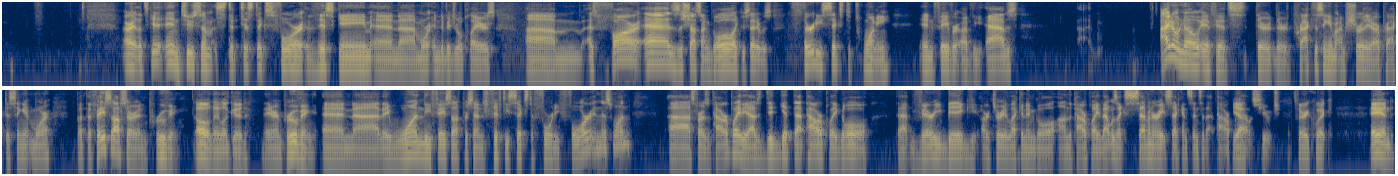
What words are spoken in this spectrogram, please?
All right, let's get into some statistics for this game and uh, more individual players. Um, as far as the shots on goal, like we said, it was 36 to 20 in favor of the Avs. I don't know if it's they're they're practicing it. more. I'm sure they are practicing it more, but the faceoffs are improving. Oh, they look good. They are improving, and uh, they won the faceoff percentage 56 to 44 in this one. Uh, as far as the power play, the Avs did get that power play goal, that very big Artturi Lehkonen goal on the power play. That was like seven or eight seconds into that power play. Yeah. That was huge. It's very quick. And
